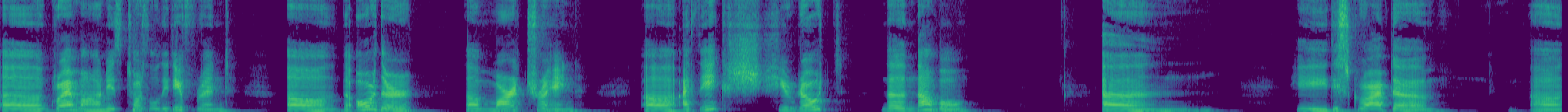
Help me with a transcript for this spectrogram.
uh grammar is totally different. Uh, the author, uh, Mark Twain, uh, I think he wrote the novel. Um, he described the uh,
